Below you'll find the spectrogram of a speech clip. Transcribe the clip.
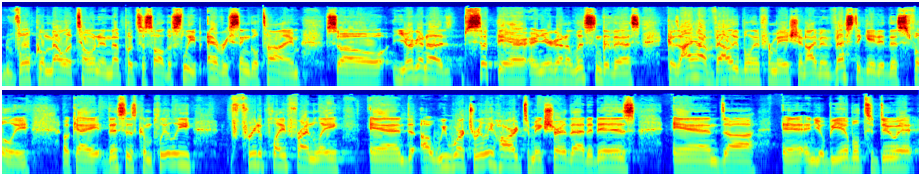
vocal melatonin that puts us all to sleep every single time. So you're gonna sit there and you're gonna listen to this because I have valuable information. I've investigated this fully. Okay, this is completely free to play friendly, and uh, we worked really hard to make sure that it is, and uh, and and you'll be able to do it.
